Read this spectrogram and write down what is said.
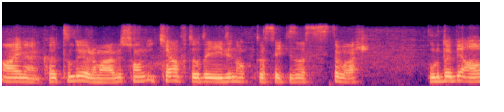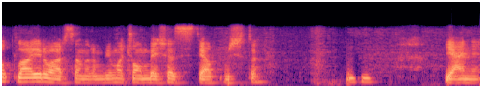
Aynen katılıyorum abi. Son iki haftada 7.8 asisti var. Burada bir outlier var sanırım. Bir maç 15 asist yapmıştı. Hı hı. Yani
